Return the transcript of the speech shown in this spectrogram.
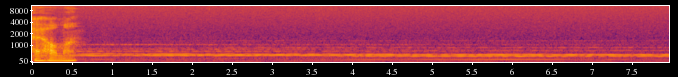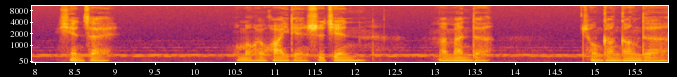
还好吗？现在我们会花一点时间，慢慢的从刚刚的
